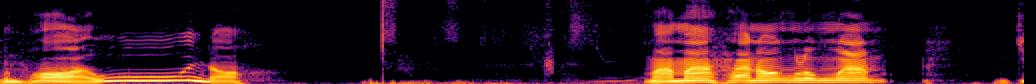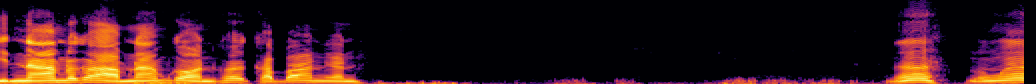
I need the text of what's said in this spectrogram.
คุณพ่ออุ้ยเนาะมามาพาน้องลงมากินน้ำแล้วก็อาบน้ำก่อน ค่อยกลับบ้านกันนะลงมา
